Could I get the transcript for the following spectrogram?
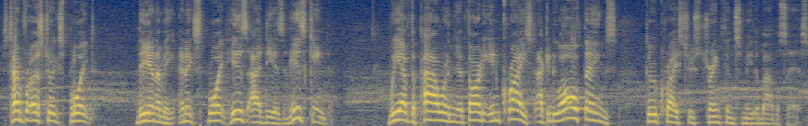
It's time for us to exploit the enemy and exploit his ideas and his kingdom. We have the power and the authority in Christ. I can do all things through Christ who strengthens me, the Bible says.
